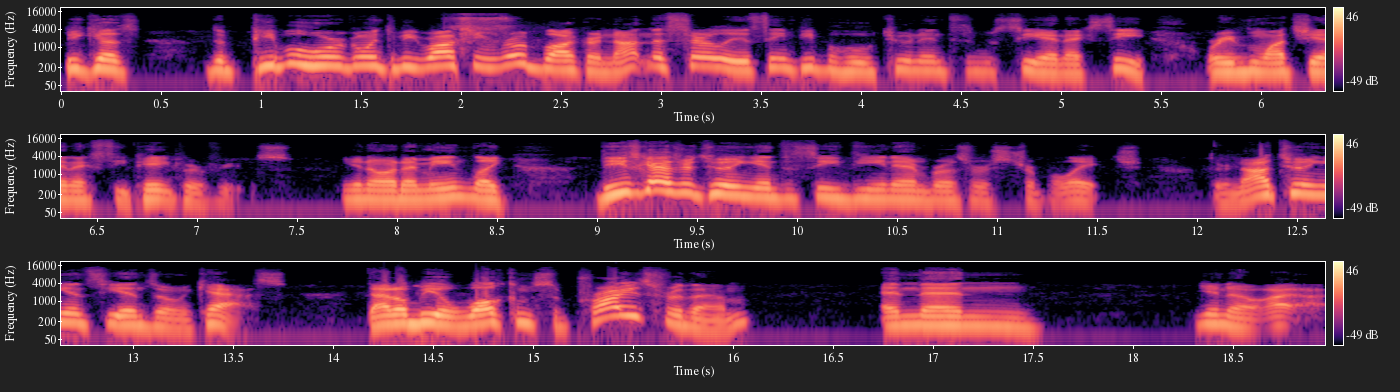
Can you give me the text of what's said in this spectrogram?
because the people who are going to be watching Roadblock are not necessarily the same people who tune in to see NXT or even watch the NXT pay per views. You know what I mean? Like these guys are tuning in to see Dean Ambrose versus Triple H. They're not tuning in to see Enzo and Cass. That'll be a welcome surprise for them. And then, you know, I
